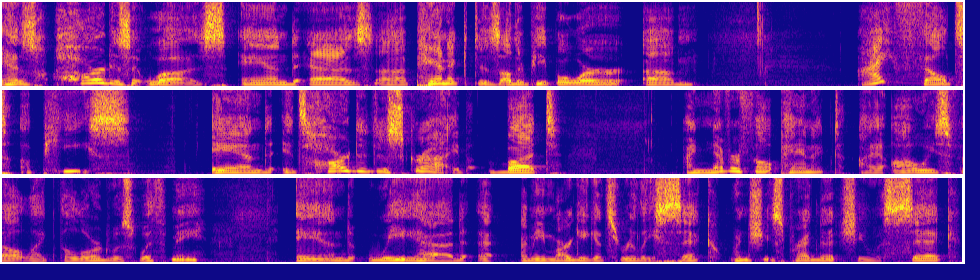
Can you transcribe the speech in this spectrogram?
as hard as it was and as uh, panicked as other people were um, i felt a peace and it's hard to describe, but I never felt panicked. I always felt like the Lord was with me. And we had, I mean, Margie gets really sick when she's pregnant. She was sick.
